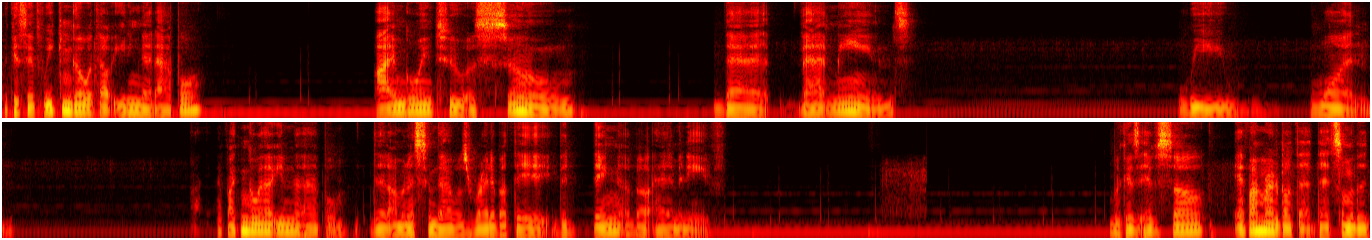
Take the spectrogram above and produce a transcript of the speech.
Because if we can go without eating that apple, I'm going to assume that that means we won. If I can go without eating the apple, then I'm going to assume that I was right about the, the thing about Adam and Eve. Because if so, if I'm right about that, that's some of the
